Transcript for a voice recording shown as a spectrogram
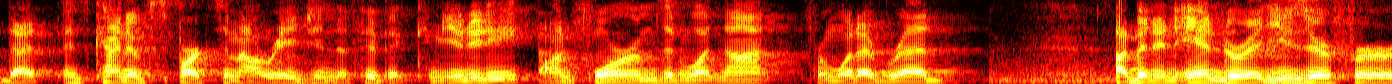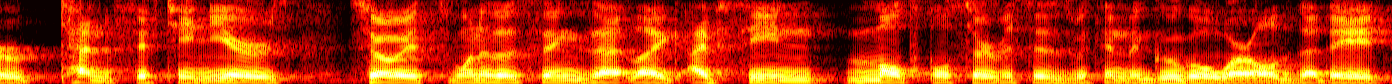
that has kind of sparked some outrage in the Fitbit community on forums and whatnot, from what I've read. I've been an Android user for 10 to 15 years, so it's one of those things that like I've seen multiple services within the Google world that they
